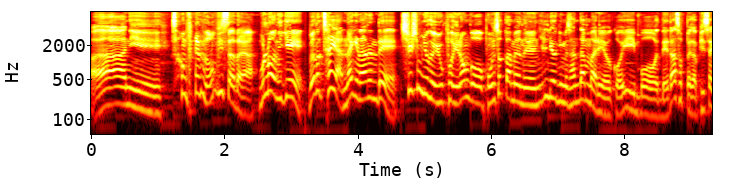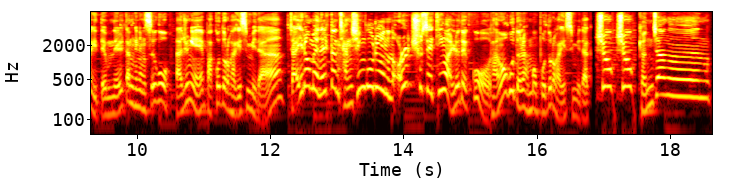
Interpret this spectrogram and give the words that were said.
아니 성배는 너무 비싸다 야. 물론 이게 면허 차이 안 나긴 하는데 76에 6% 이런 거 본석 가면은 1력이면 산단 말이에요. 거의 뭐 4, 5배가 비싸기 때문에 일단 그냥 쓰고 나중에 바꾸도록 하겠습니다. 자 이러면 일단 장신구류는 얼추 세팅 완료됐고 방어구들을 한번 보도록 하겠습니다. 슉슉 견장은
